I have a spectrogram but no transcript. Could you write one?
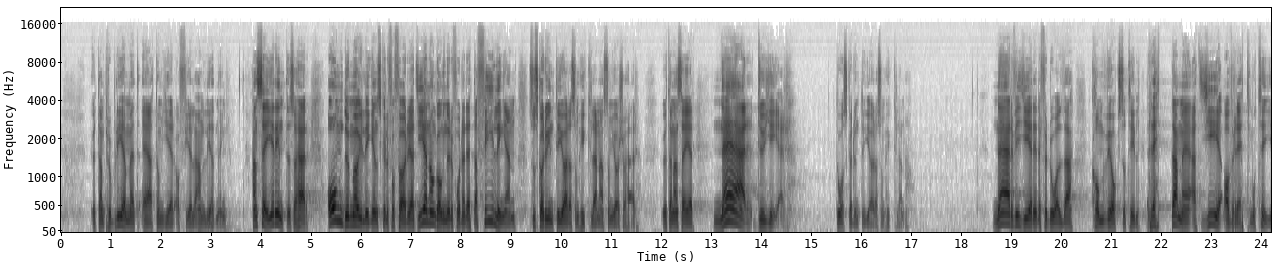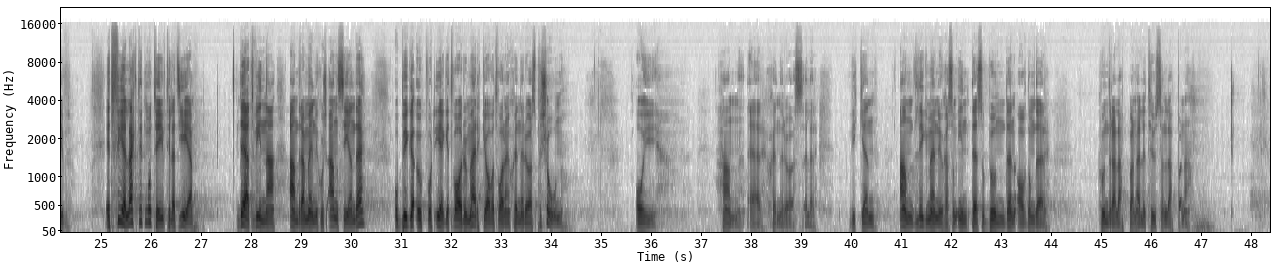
utan problemet är att de ger av fel anledning. Han säger inte så här, om du möjligen skulle få för dig att ge någon gång när du får den rätta feelingen, så ska du inte göra som hycklarna som gör så här. Utan han säger, när du ger, då ska du inte göra som hycklarna. När vi ger i det fördolda kommer vi också till rätta med att ge av rätt motiv. Ett felaktigt motiv till att ge, det är att vinna andra människors anseende, och bygga upp vårt eget varumärke av att vara en generös person. Oj, han är generös. Eller vilken andlig människa som inte är så bunden av de där hundralapparna eller tusenlapparna.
